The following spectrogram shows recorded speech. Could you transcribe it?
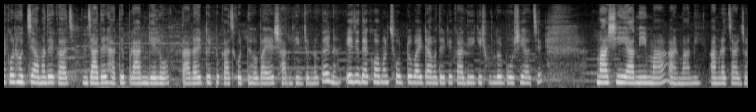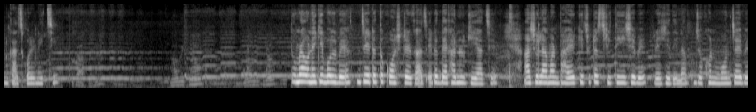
এখন হচ্ছে আমাদের কাজ। যাদের হাতে প্রাণ গেল, তারাই তো একটু কাজ করতে হবে, ভাইয়ের শান্তির জন্য, তাই না? এই যে দেখো আমার ছোট্ট বাইটা আমাদেরকে কাঁদিয়ে কি সুন্দর বসে আছে। মাসি, আমি, মা আর মামি, আমরা চারজন কাজ করে নিচ্ছি। তোমরা অনেকেই বলবে যে এটা তো কষ্টের কাজ, এটা দেখানোর কি আছে? আসলে আমার ভাইয়ের কিছুটা স্মৃতি হিসেবে রেখে দিলাম। যখন মন চাইবে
